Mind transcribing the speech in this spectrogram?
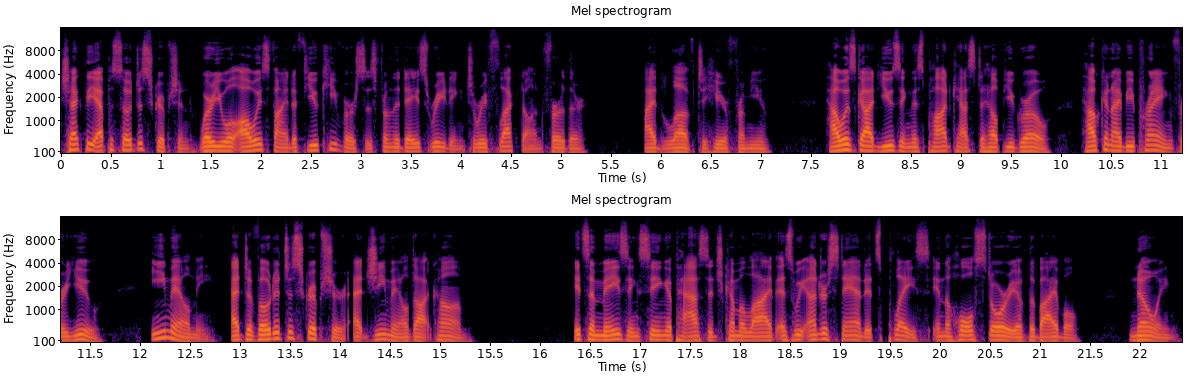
check the episode description where you will always find a few key verses from the day's reading to reflect on further. I'd love to hear from you. How is God using this podcast to help you grow? How can I be praying for you? Email me at devotedtoscripture at gmail.com. It's amazing seeing a passage come alive as we understand its place in the whole story of the Bible. Knowing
